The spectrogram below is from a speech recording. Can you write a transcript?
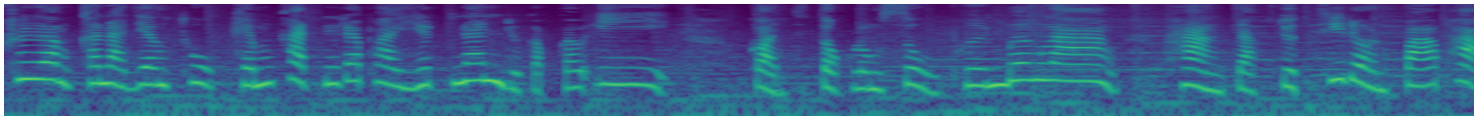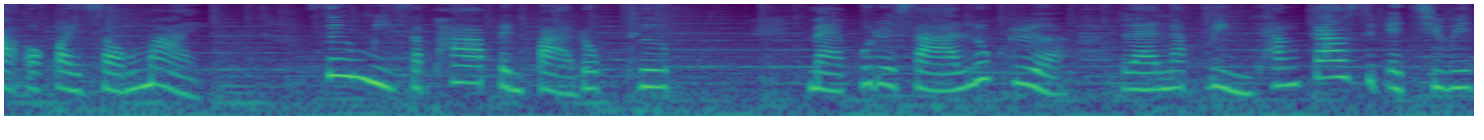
เครื่องขณะยังถูกเข็มขัดนิรภัยยึดแน่นอยู่กับเก้าอี้ ก่อนจะตกลงสู่พื้นเบื้องล่าง ห่างจากจุดที่โดนฟ้าผ่าออกไปสองไมล์ซึ่งมีสภาพเป็นป่ารกทึบ แม้ผู้โดยสารลูกเรือและนักบินทั้ง 91 ชีวิต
